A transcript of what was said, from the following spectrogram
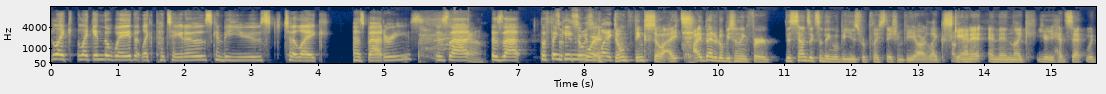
like like in the way that like potatoes can be used to like as batteries. Is that is Yeah. that the thinking? so is it or- like- I don't think so. I I bet it'll be something for. This sounds like something would be used for PlayStation VR. Like scan Okay. it, and then like your headset would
